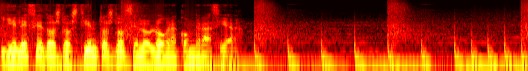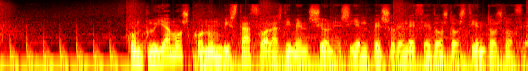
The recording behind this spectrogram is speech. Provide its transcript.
y el F2212 lo logra con gracia. Concluyamos con un vistazo a las dimensiones y el peso del F2212.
